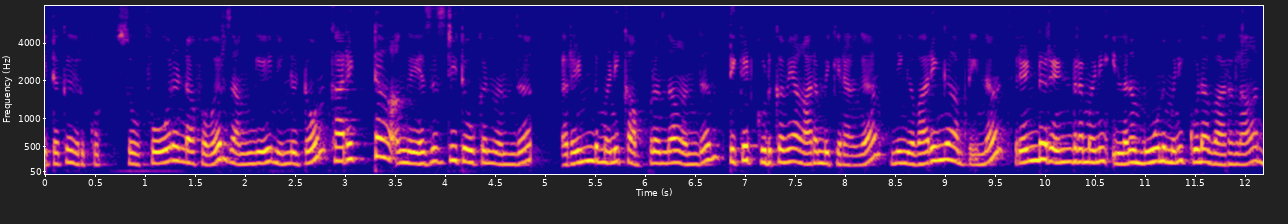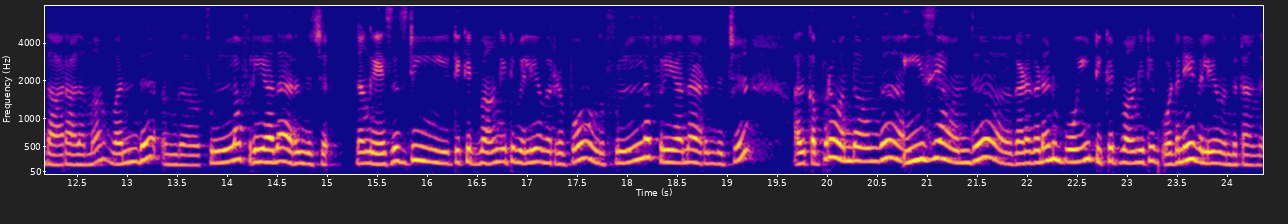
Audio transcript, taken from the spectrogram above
கிட்டக்க இருக்கும். So four and half hours அங்கேயே நின்றுட்டோம் கரெக்டாக அங்கே எஸ்எஸ்டி டோக்கன் வந்து ரெண்டு மணிக்கு அப்புறம் தான் வந்து டிக்கெட் கொடுக்கவே ஆரம்பிக்கிறாங்க. நீங்கள் வரீங்க அப்படின்னா ரெண்டு ரெண்டரை மணி இல்லைன்னா மூணு மணி கூட வரலாம் தாராளமாக வந்து அங்கே ஃபுல்லாக ஃப்ரீயாக தான் இருந்துச்சு. நாங்கள் எஸ்எஸ்டி டிக்கெட் வாங்கிட்டு வெளியே வர்றப்போ அங்கே ஃபுல்லாக ஃப்ரீயாக தான் இருந்துச்சு. அதுக்கப்புறம் வந்தவங்க ஈஸியாக வந்து கடகடன்னு போய் டிக்கெட் வாங்கிட்டு உடனே வெளியே வந்துட்டாங்க.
